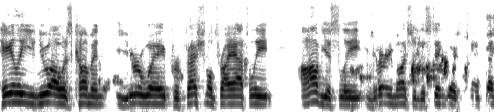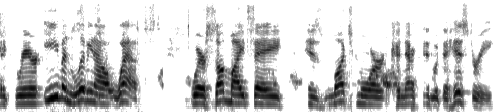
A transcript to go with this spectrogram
Haley, you knew I was coming your way, professional triathlete, obviously very much a distinguished athletic career, even living out west, where some might say is much more connected with the history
